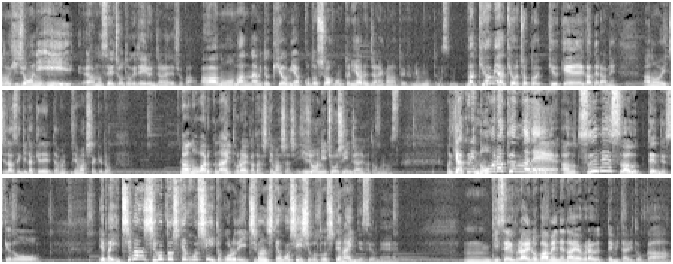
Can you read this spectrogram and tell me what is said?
の非常にいいあの成長を遂げているんじゃないでしょうか。あの万波と清宮今年は本当にやるんじゃないかなというふうに思ってます、まあ、清宮は今日ちょっと休憩がてらねあの1打席だけで出ましたけどあの悪くない捉え方してましたし非常に調子いいんじゃないかと思います、まあ、逆に野村君がねあのツーベースは打ってんですけどやっぱり一番仕事してほしいところで一番してほしい仕事をしてないんですよね。うん犠牲フライの場面で内野フライ打ってみたりとか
